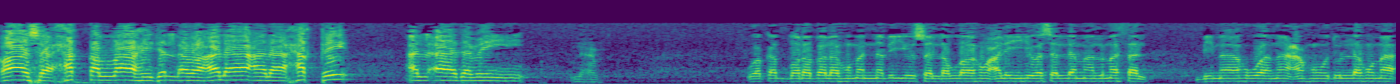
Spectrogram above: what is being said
قاس حق الله جل وعلا على حق الآدمي. نعم. وقد ضرب لهما النبي صلى الله عليه وسلم المثل بما هو معهود لهما.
